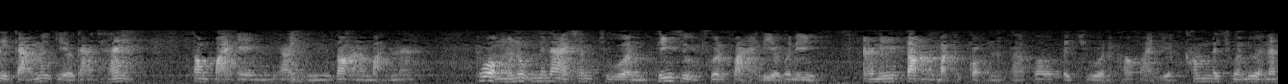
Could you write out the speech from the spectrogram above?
ติกาไม่เกี่ยวกับการใช้ต้องไปเองนะครับถึงต้องอนาบัตนะ พวกมนุษย์ไม่ได้ชักชวนพิสูจชวนฝ่ายเดียวก็ดี อันนี้ต้องอนาบัตทุกกฎนนะครับ ก็ไปชวนเขาฝ่ายเดียวเขาไม่ได้ชวนด้วยนะ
